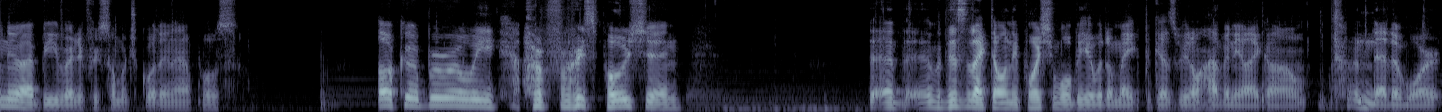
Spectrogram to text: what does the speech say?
Who knew I'd be ready for so much golden apples? Loco Brewery, our first potion. Uh, this is like the only potion we'll be able to make because we don't have any like um nether wart.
